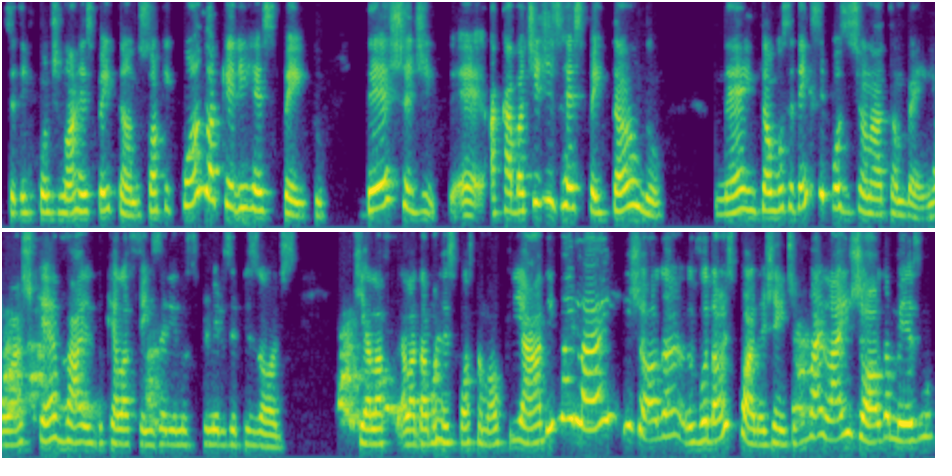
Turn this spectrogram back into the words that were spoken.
Você tem que continuar respeitando. Só que quando aquele respeito deixa de. É, acaba te desrespeitando, né? Então você tem que se posicionar também. Eu acho que é válido o que ela fez ali nos primeiros episódios, que ela, ela dá uma resposta mal criada e vai lá e joga. Eu vou dar um spoiler, gente. Vai lá e joga mesmo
